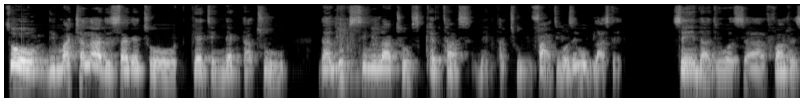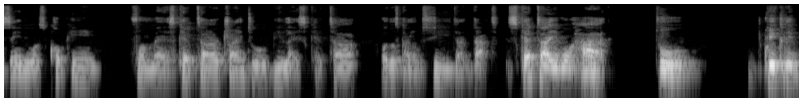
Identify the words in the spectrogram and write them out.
So the Machala decided to get a neck tattoo that looks similar to Skepta's neck tattoo. In fact, it was even blasted, saying that it was uh, were saying it was copying from uh, Skepta, trying to be like Skepta, all those kind of shit and that. Skepta even had to quickly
